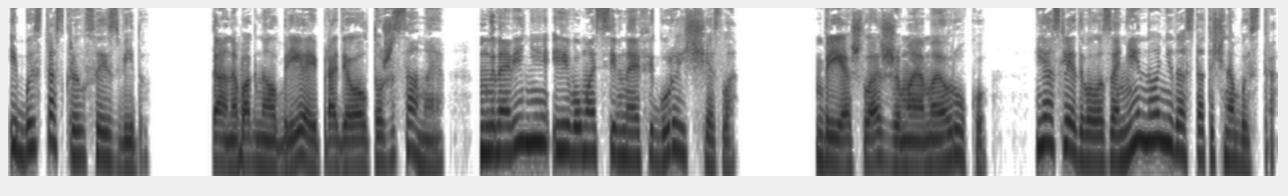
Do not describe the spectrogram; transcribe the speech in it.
и быстро скрылся из виду. Тан обогнал Бриа и проделал то же самое — Мгновение, и его массивная фигура исчезла. Брия шла, сжимая мою руку. Я следовала за ней, но недостаточно быстро.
